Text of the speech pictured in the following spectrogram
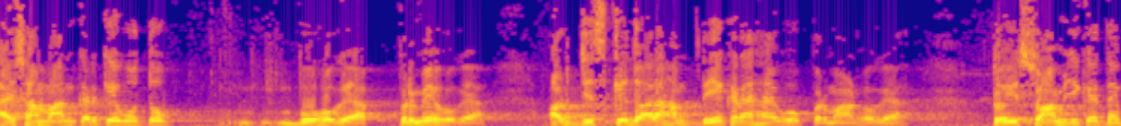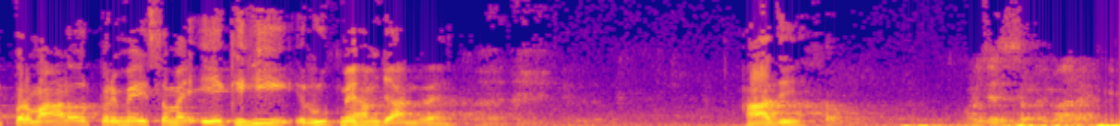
ऐसा मान करके वो तो वो हो गया, प्रमेय हो गया। और जिसके द्वारा हम देख रहे हैं, वो प्रमाण हो गया। तो ये स्वामी जी कहते हैं, प्रमाण और प्रमेय इस समय एक ही रूप में हम जान रहे हैं। हाँ जी। मुझे समझ में आ रहा है कि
